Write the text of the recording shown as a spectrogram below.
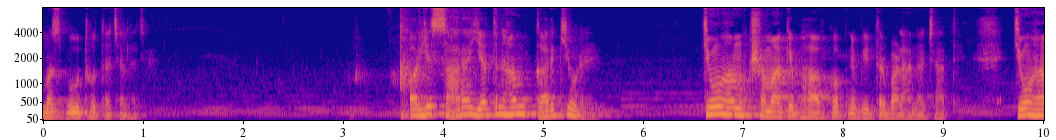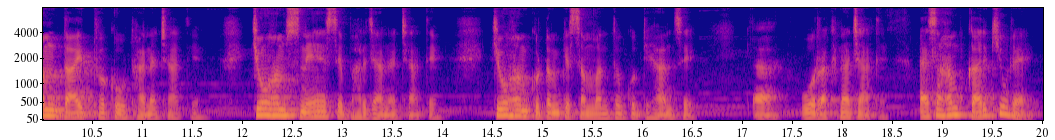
मज़बूत होता चला जाए। और ये सारा यत्न हम कर क्यों रहे? क्यों हम क्षमा के भाव को अपने भीतर बढ़ाना चाहते हैं? क्यों हम दायित्व को उठाना चाहते हैं? क्यों हम स्नेह से भर जाना चाहते हैं? क्यों हम कुटुंब के संबंधों को ध्यान से वो रखना चाहते हैं? ऐसा हम कर क्यों रहे?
